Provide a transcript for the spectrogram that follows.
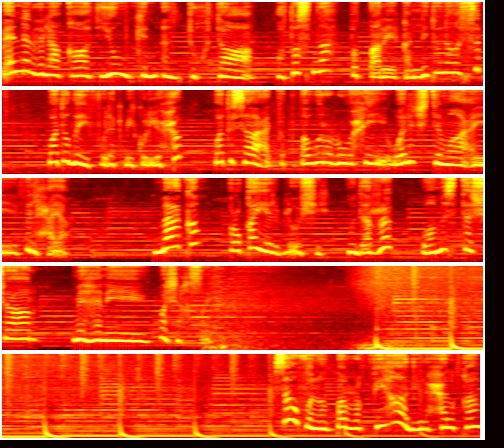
بأن العلاقات يمكن أن تختار وتصنع بالطريقة اللي تناسب وتضيف لك بكل حب وتساعد في التطور الروحي والاجتماعي في الحياة. معكم رقي البلوشي مدرب ومستشار مهني وشخصي. سوف نتطرق في هذه الحلقة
